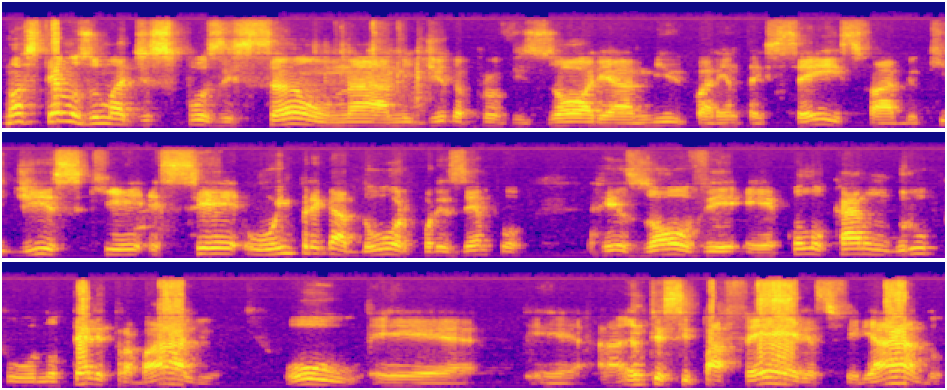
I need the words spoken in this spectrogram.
Nós temos uma disposição na medida provisória 1046, Fábio, que diz que se o empregador, por exemplo, resolve é, colocar um grupo no teletrabalho ou é, é, antecipar férias, feriado,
